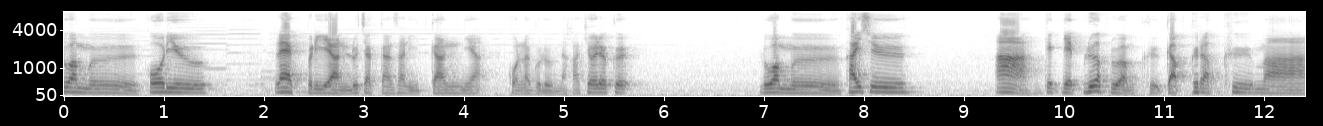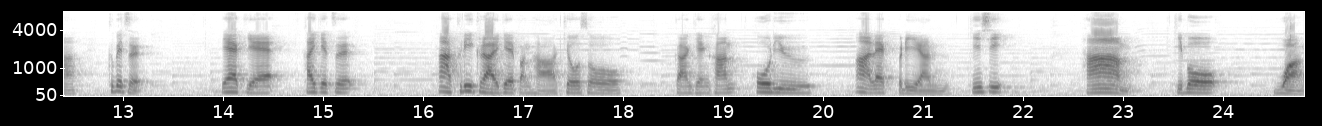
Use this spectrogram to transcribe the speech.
ร่วมมือ交流แลกเปลี่ยนรู้จักกันสนิทกันเนี้ยคนละกลุ่มนะคะ協力ร่วมมือ回収อ่าเก็บเก็บรวบรวมคือกลับกลับคือมา区別แยกแยะ解決อ่าคลี่คลายแก้ปัญหา競争 การแข่งขัน交流อ่าแลกเปลี่ยนคิชิห้ามคิโบหวัง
